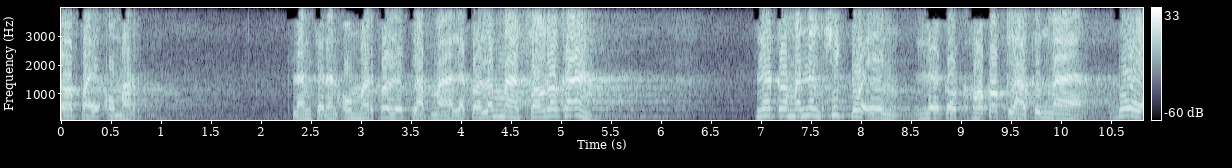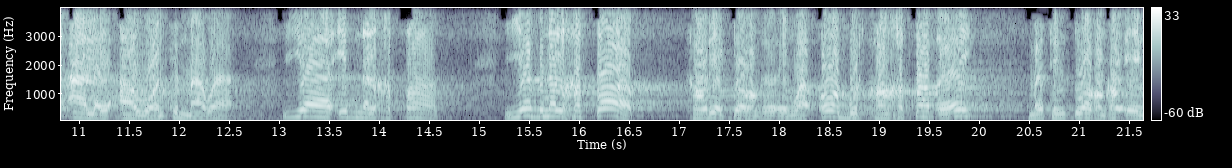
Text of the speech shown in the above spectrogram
ต่อไปอุมารหลังจากนั้นอุมารก็เลยกลับมา แล้วก็ละหมาดสองรอกะ แล้วก็มานั่งชิกตัวเอง แล้วก็เขาก็กล่าวขึ้นมา ด้วยอะไรอาวรขึ้นมาว่ายาอิบนัลขัตตาบيا ابن الخطاب เขาเรียกตัวของเขาเองว่า โอ้บุตรของขัตตาบเอ๋ยมาถึงตัวของเขาเอง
